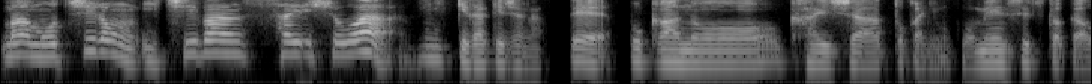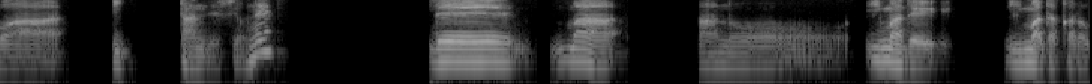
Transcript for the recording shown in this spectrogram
まあもちろん一番最初は日記だけじゃなくて、他の会社とかにもこう面接とかはたんですよね。で、まあ、あの、今で、今だから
